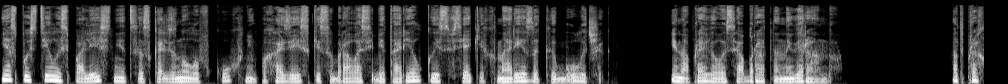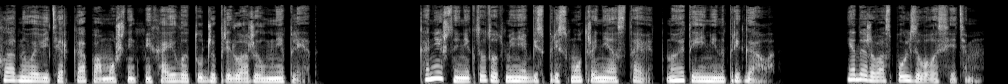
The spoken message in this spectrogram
Я спустилась по лестнице, скользнула в кухню, по-хозяйски собрала себе тарелку из всяких нарезок и булочек и направилась обратно на веранду. От прохладного ветерка помощник Михаила тут же предложил мне плед. Конечно, никто тут меня без присмотра не оставит, но это и не напрягало. Я даже воспользовалась этим,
